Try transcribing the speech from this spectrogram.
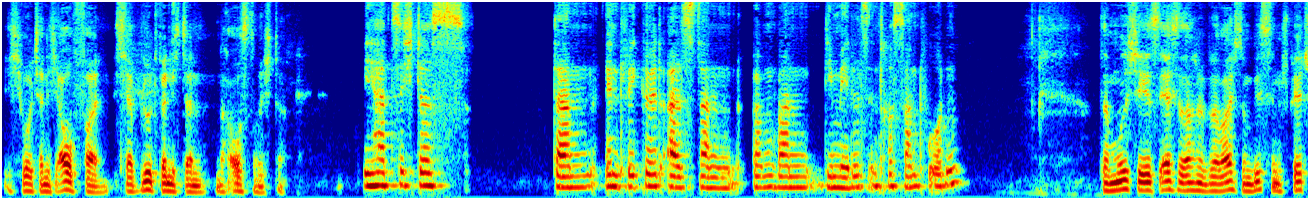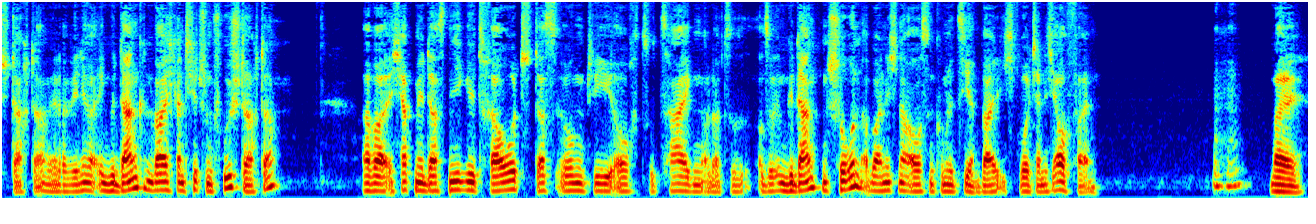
ich wollte ja nicht auffallen. Ist ja blöd, wenn ich dann nach außen richte. Wie hat sich das dann entwickelt, als dann irgendwann die Mädels interessant wurden? da muss ich dir jetzt erst sagen, da war ich so ein bisschen Spätstarter, mehr oder weniger. In Gedanken war ich garantiert schon Frühstarter. Aber ich habe mir das nie getraut, das irgendwie auch zu zeigen oder zu, also im Gedanken schon, aber nicht nach außen kommunizieren, weil ich wollte ja nicht auffallen. Mhm. Weil,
